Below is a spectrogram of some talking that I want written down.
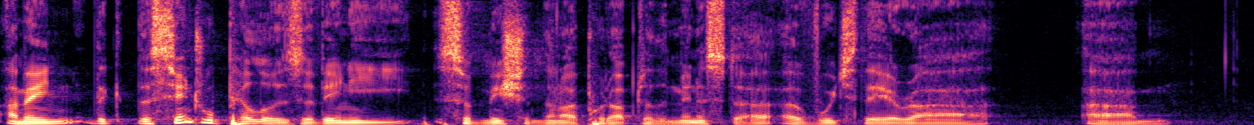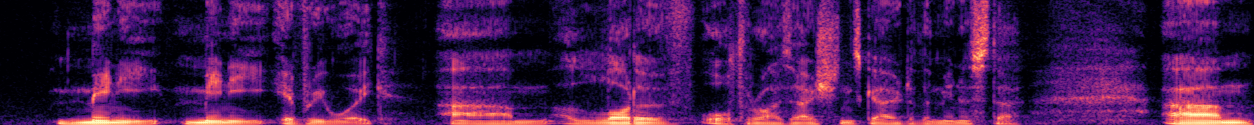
I mean, the, the central pillars of any submission that I put up to the Minister, of which there are um, many, many every week, um, a lot of authorisations go to the Minister. Um,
